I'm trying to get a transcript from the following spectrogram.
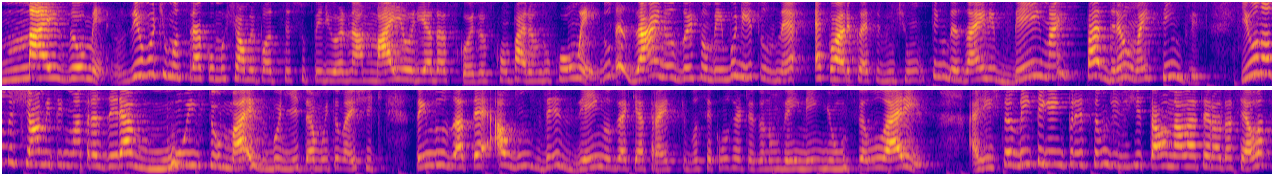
mais ou menos. E eu vou te mostrar como o Xiaomi pode ser superior na maioria das coisas comparando com ele. No design, os dois são bem bonitos, né? É claro que o S21 tem um design bem mais padrão, mais simples. E o nosso Xiaomi tem uma traseira muito mais bonita, muito mais chique, tendo até alguns desenhos aqui atrás que você com certeza não vê em nenhum celular isso. A gente também tem a impressão de digital na lateral da tela,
